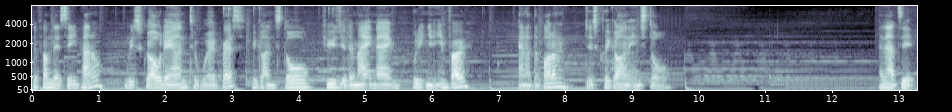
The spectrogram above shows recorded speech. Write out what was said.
So from their cPanel, we scroll down to WordPress, click on install, choose your domain name, put in your info, and at the bottom, just click on install. And that's it.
